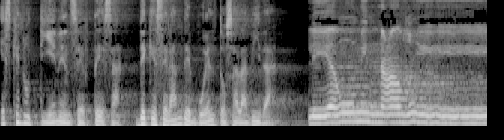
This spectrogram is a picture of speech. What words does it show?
¿Es que no tienen certeza de que serán devueltos a la vida ليوم عظيم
